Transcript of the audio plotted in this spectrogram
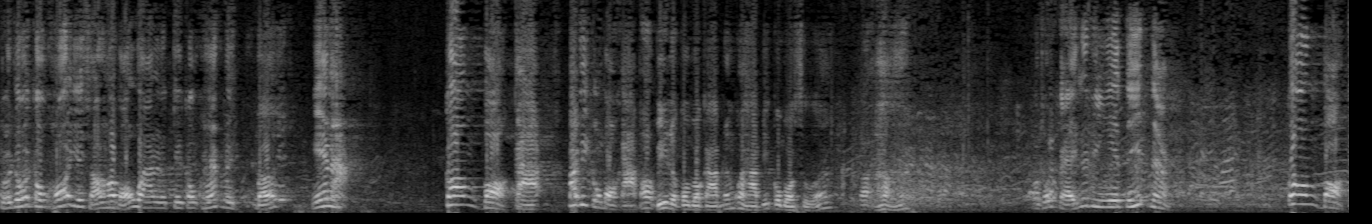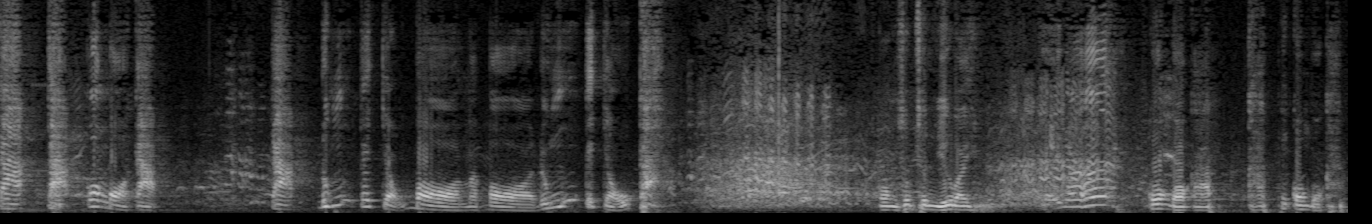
rồi nói câu khó vậy sợ thôi bỏ qua chơi câu khác đi. Bởi nghe nè. Con bò cạp. Bác biết con bò cạp không? Biết là con bò cạp nó không có hạp với con bò sữa. Hả con không kệ nó đi nghe tiếp nè. Con bò cạp cạp con bò cạp. Cạp đúng cái chỗ bò mà bò đúng cái chỗ cạp. Con súc sinh dữ vậy. Vậy nè con bò cạp cạp cái con bò cạp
